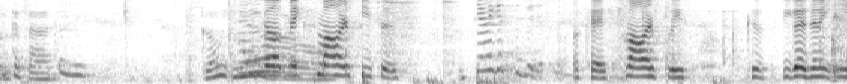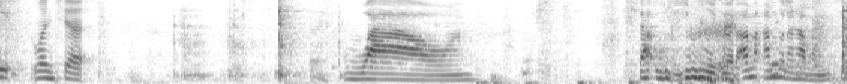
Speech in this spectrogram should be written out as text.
Look at that. Go eat. Philip, make smaller pieces. Sammy gets the biggest one. Okay, smaller, please. Because you guys didn't eat lunch yet. Wow. That looks really good. I'm, I'm going to have one too.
